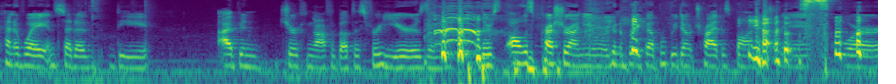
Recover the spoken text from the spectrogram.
kind of way instead of the I've been jerking off about this for years and there's all this pressure on you and we're going to break up if we don't try this bondage Yes. thing or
